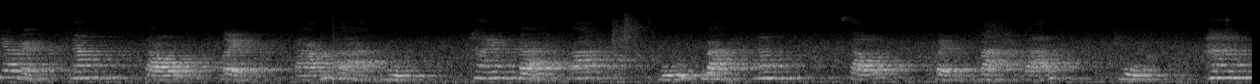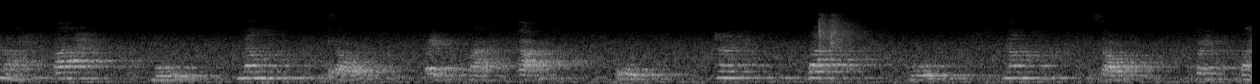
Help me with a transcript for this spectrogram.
theo này 5 6 7 8 và 1 2 và 3 4 và 5 6 7 và 8 1 2 và 3 4 5 6 7 và 8 1 2 3 4 5 6 7 và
